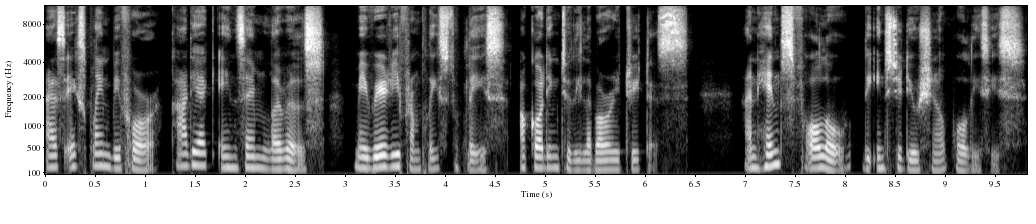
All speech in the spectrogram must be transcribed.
as explained before, cardiac enzyme levels may vary from place to place according to the laboratory tests and hence follow the institutional policies.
